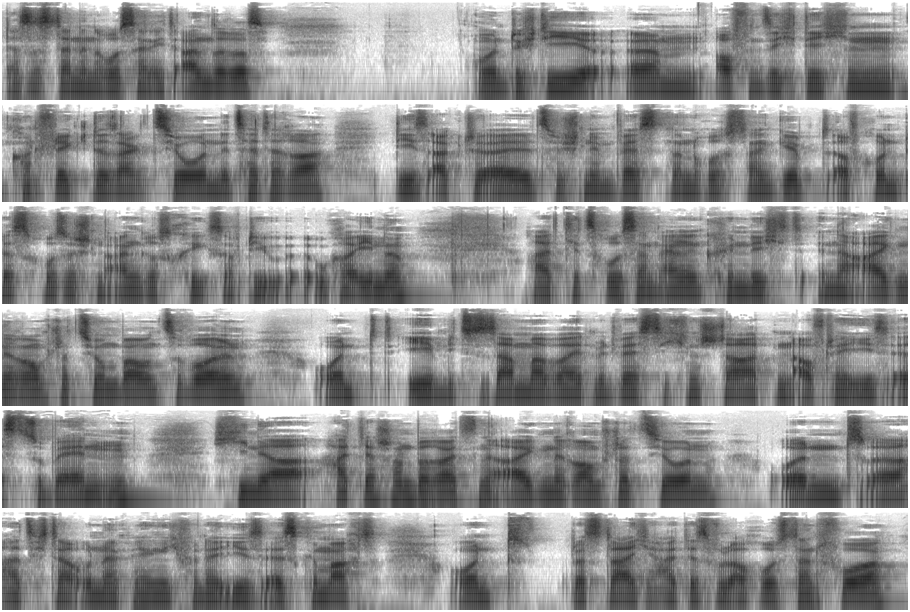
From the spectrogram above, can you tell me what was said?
Das ist dann in Russland nichts anderes. Und durch die ähm, offensichtlichen Konflikte, Sanktionen etc., die es aktuell zwischen dem Westen und Russland gibt, aufgrund des russischen Angriffskriegs auf die Ukraine, hat jetzt Russland angekündigt, eine eigene Raumstation bauen zu wollen und eben die Zusammenarbeit mit westlichen Staaten auf der ISS zu beenden. China hat ja schon bereits eine eigene Raumstation und äh, hat sich da unabhängig von der ISS gemacht und das gleiche hat jetzt wohl auch Russland vor.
